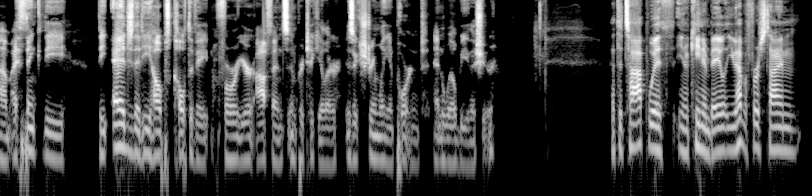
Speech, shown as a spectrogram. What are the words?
um, I think the the edge that he helps cultivate for your offense in particular is extremely important and will be this year at the top with you know Keenan Bailey. You have a first time,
